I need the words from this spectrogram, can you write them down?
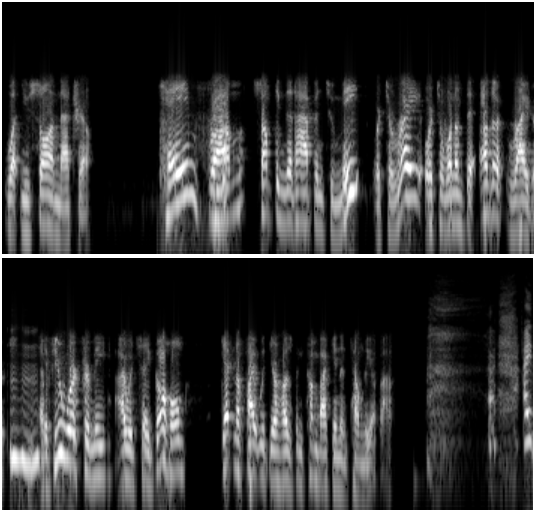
what you saw on that show came from something that happened to me or to Ray or to one of the other writers. Mhm. And if you work for me, I would say, go home, get in a fight with your husband, come back in and tell me about it. I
